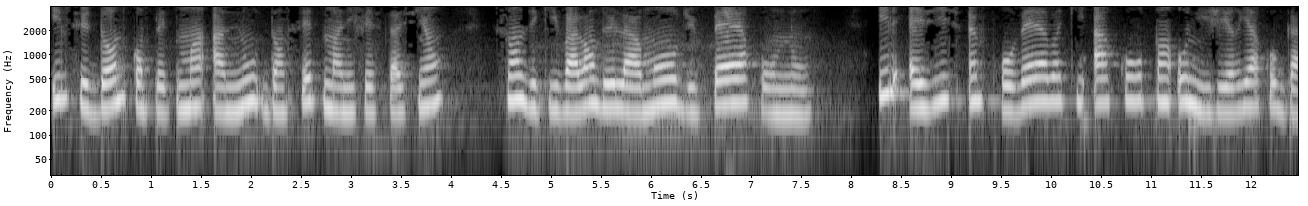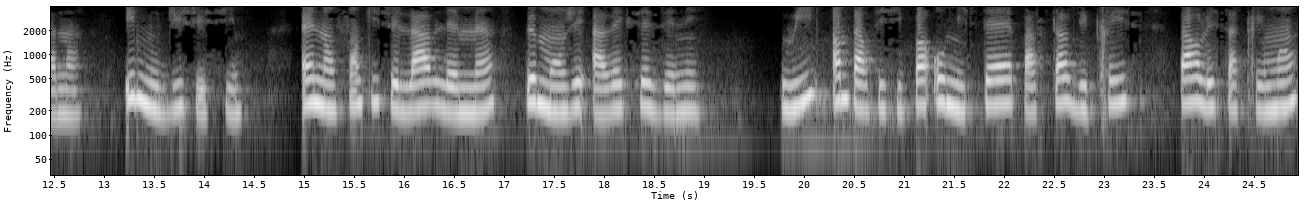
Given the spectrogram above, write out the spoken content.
il se donne complètement à nous dans cette manifestation sans équivalent de l'amour du Père pour nous. Il existe un proverbe qui accourt tant au Nigeria qu'au Ghana. Il nous dit ceci. Un enfant qui se lave les mains peut manger avec ses aînés. Oui, en participant au mystère pascal du Christ par le sacrement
